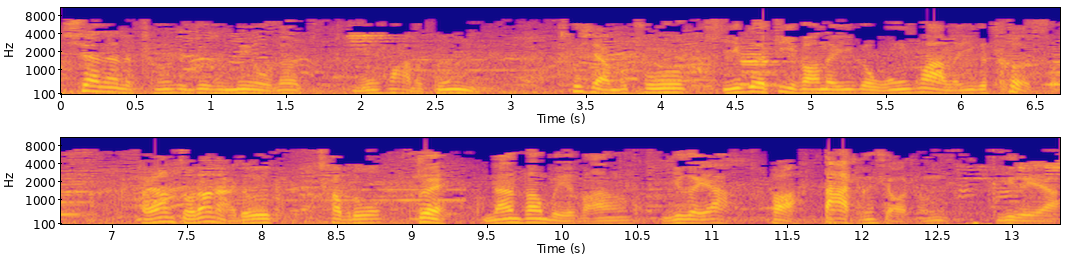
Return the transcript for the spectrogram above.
现在的城市就是没有了文化的功能，凸显不出一个地方的一个文化的一个特色，好像走到哪儿都差不多。对，南方北方一个样，是吧？大城小城一个样，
